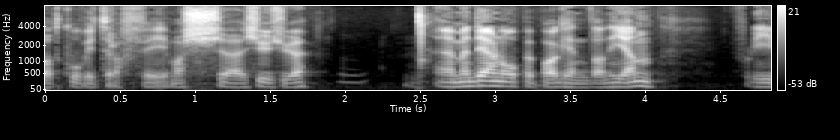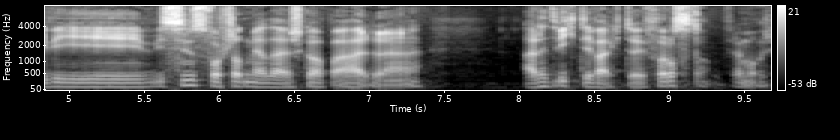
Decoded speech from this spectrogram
at covid traff i mars eh, 2020. Eh, Men det er nå oppe på agendaen igjen. Fordi vi, vi syns fortsatt medeierskap er, eh, er et viktig verktøy for oss da, fremover.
